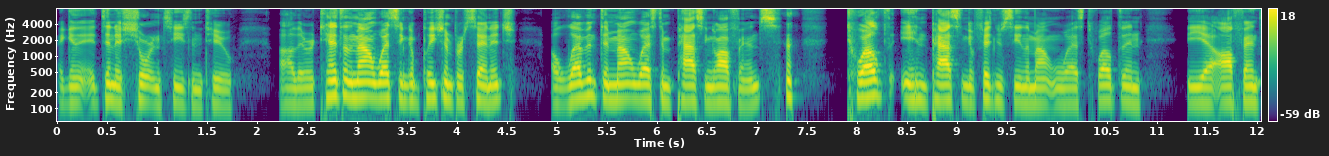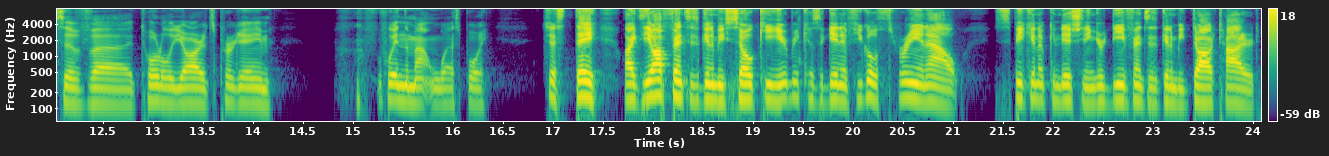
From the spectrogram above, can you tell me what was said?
Again, it's in a shortened season too. Uh, they were 10th in the Mountain West in completion percentage, 11th in Mountain West in passing offense, 12th in passing efficiency in the Mountain West, 12th in the uh, offensive uh, total yards per game win the Mountain West, boy. Just they like the offense is going to be so key here because again, if you go three and out, speaking of conditioning, your defense is going to be dog tired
